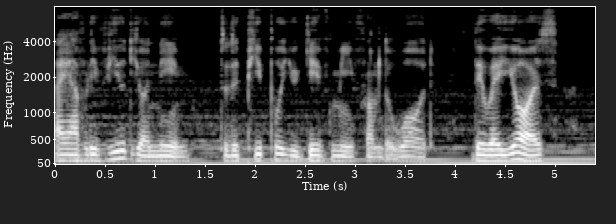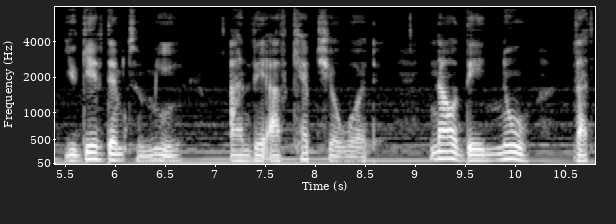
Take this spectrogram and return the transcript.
I have revealed your name to the people you gave me from the world. They were yours, you gave them to me, and they have kept your word. Now they know that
